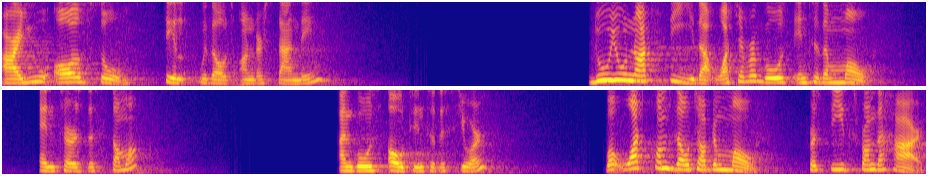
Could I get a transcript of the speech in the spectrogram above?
Are you also still without understanding? Do you not see that whatever goes into the mouth enters the stomach and goes out into the sewer? But what comes out of the mouth proceeds from the heart,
